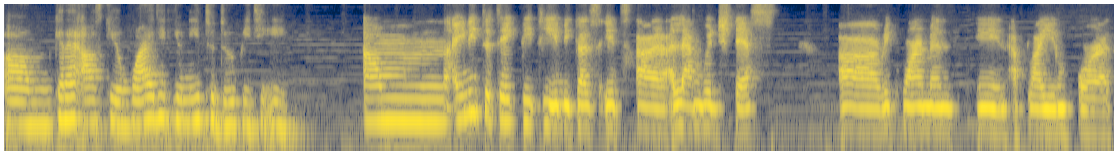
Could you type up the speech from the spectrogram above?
um, can I ask you why did you need to do? PTE? Um, I need to take PTE because it's a, language test uh, requirement in applying for a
